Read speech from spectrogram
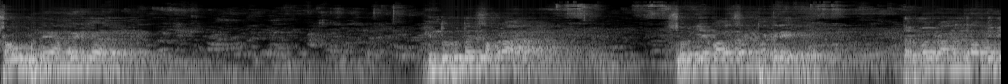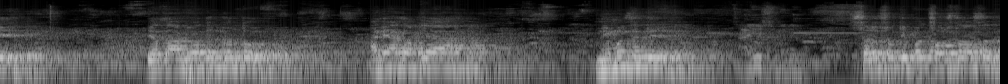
शाहू फुले आंबेडकर हिंदू हृदय सम्राट स्वर्गीय बाळासाहेब ठाकरे धर्मवीर आनंदराव दिघे यांना अभिवादन करतो. आणि आज आपल्या निमज येथे सरस्वती पद संस्था असेल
